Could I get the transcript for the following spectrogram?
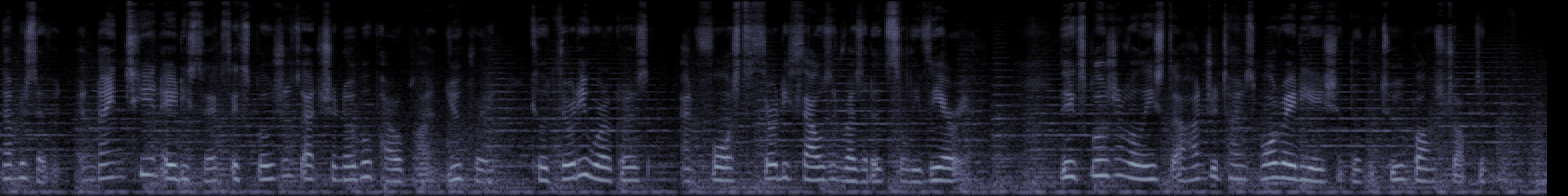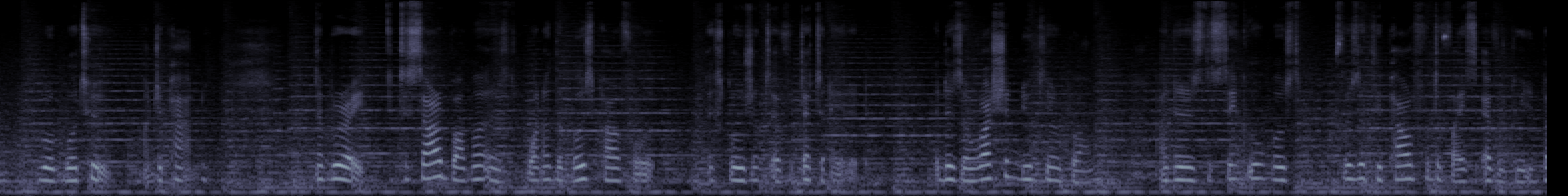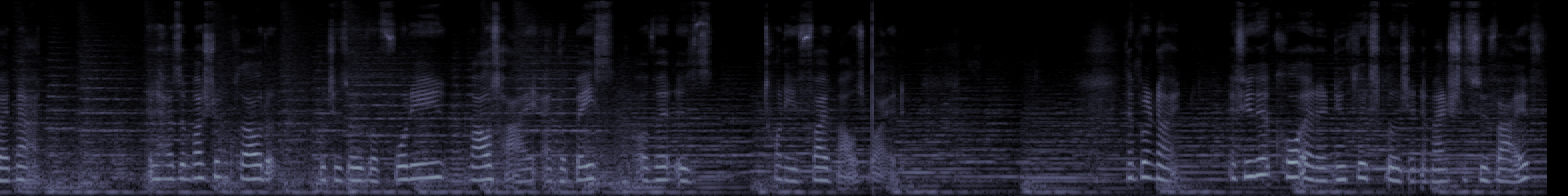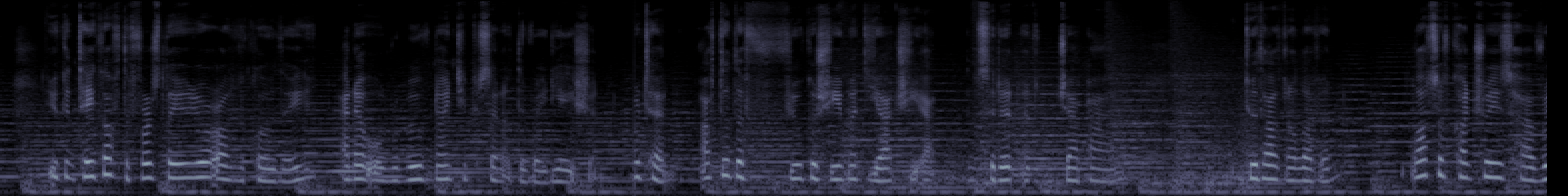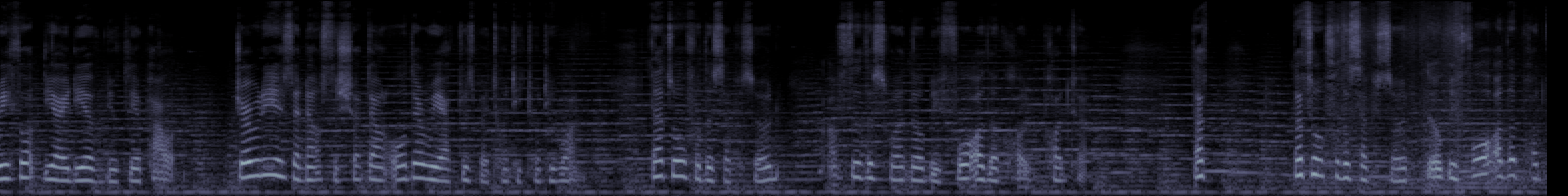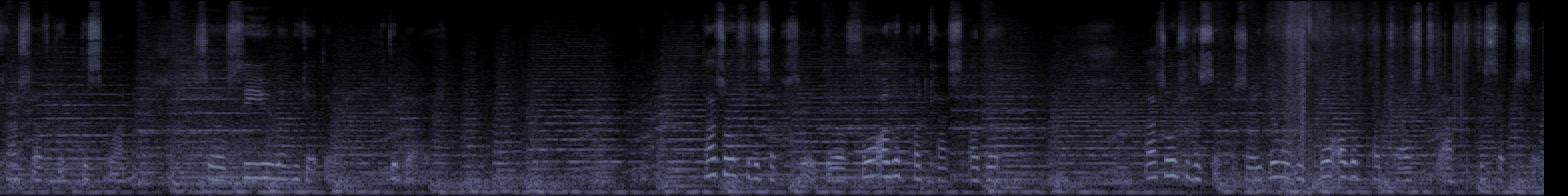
Number 7. In 1986, explosions at Chernobyl power plant, Ukraine, killed 30 workers and forced 30,000 residents to leave the area. The explosion released 100 times more radiation than the two bombs dropped in World War II on Japan. Number 8. The Tsar Bomba is one of the most powerful explosions ever detonated. It is a Russian nuclear bomb, and it is the single most physically powerful device ever created by man. It has a mushroom cloud which is over 40 miles high, and the base of it is 25 miles wide. Number 9. If you get caught in a nuclear explosion and manage to survive, you can take off the first layer of the clothing and it will remove 90% of the radiation. Number 10. After the Fukushima Daiichi incident in Japan in 2011, lots of countries have rethought the idea of nuclear power. Germany has announced to shut down all their reactors by 2021. That's all for this episode. After this one, there'll be four other podcasts. That, that's all for this episode. There'll be four other podcasts after this one. So see you when we get there. Goodbye. That's all for this episode. There are four other podcasts other That's all for this episode. There will be four other podcasts after this episode.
